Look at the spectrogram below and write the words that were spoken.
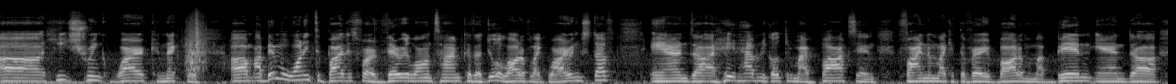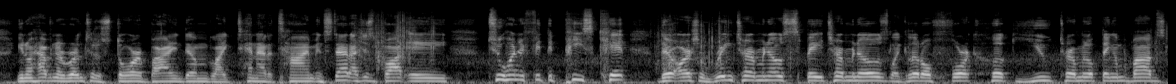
uh, heat shrink wire connector. Um, I've been wanting to buy this for a very long time because I do a lot of like wiring stuff and uh, I hate having to go through my box and find them like at the very bottom of my bin and uh, you know having to run to the store buying them like 10 at a time. Instead, I just bought a 250 piece kit. There are some ring terminals, spade terminals, like little fork hook U terminal thingamabobs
